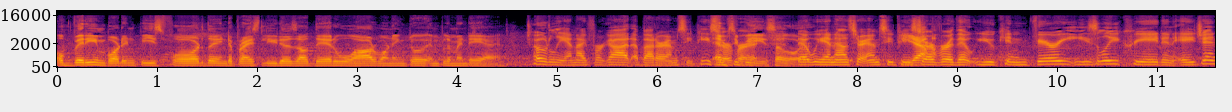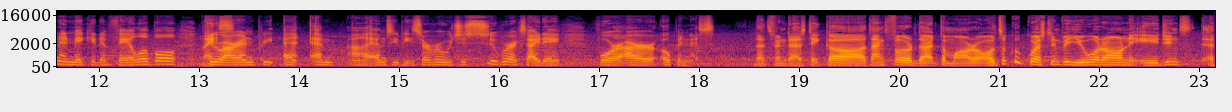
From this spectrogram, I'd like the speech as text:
a very important piece for the enterprise leaders out there who are wanting to implement AI. Totally, and I forgot about our MCP server. MCP. That we announced our MCP Yeah. server that you can very easily create an agent and make it available through our NP, uh, M, uh, MCP server, which is super exciting for our openness. That's fantastic. Uh, thanks for that, Tamara. Also, quick question for you around agents. Uh,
